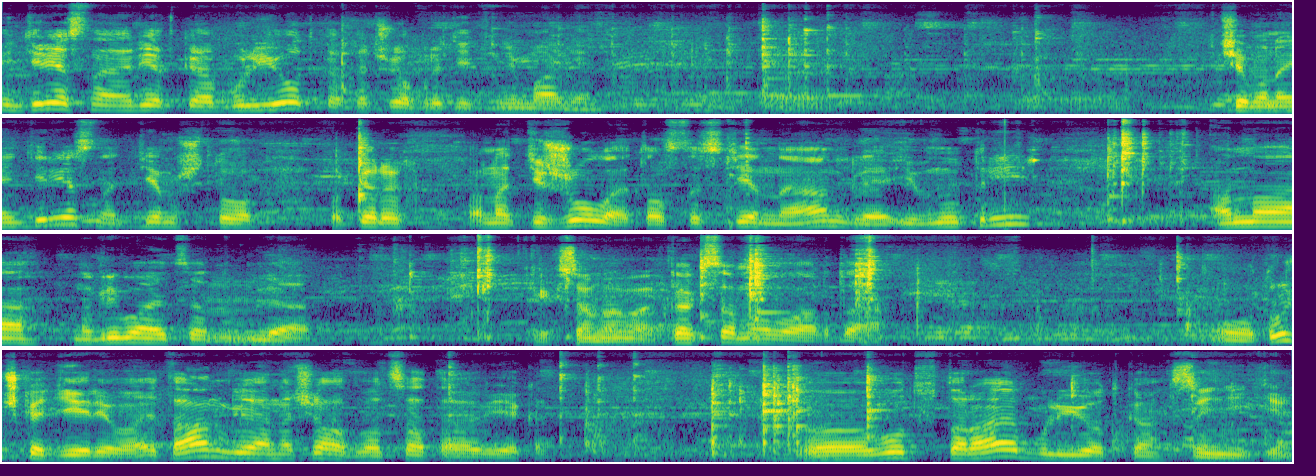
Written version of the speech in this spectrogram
Интересная редкая бульетка, хочу обратить внимание. Э, Чем она интересна? Тем, что, во-первых, она тяжелая, толстостенная Англия, и внутри она нагревается от угля. Как самовар. Как самовар, да. Вот, ручка дерева. Это Англия, начало 20 века. Э, Вот вторая бульетка. Ценники.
